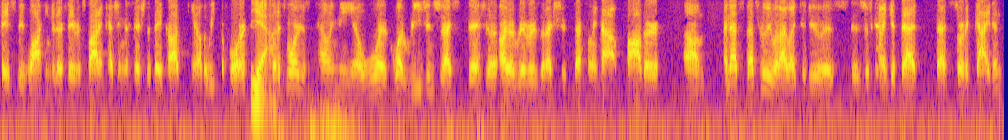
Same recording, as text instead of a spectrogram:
basically walking to their favorite spot and catching the fish that they caught, you know, the week before. Yeah. But it's more just telling me, you know, what what region should I fish? Are there rivers that I should definitely not bother? Um, and that's that's really what I like to do is is just kind of get that that sort of guidance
